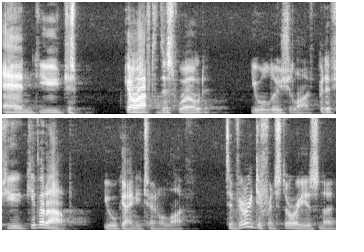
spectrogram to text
and you just go after this world, you will lose your life. But if you give it up, you will gain eternal life. It's a very different story, isn't it?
